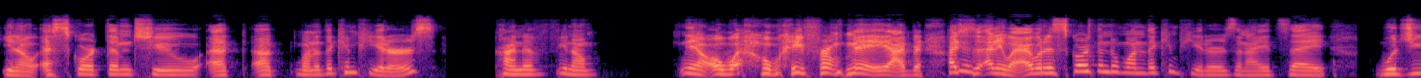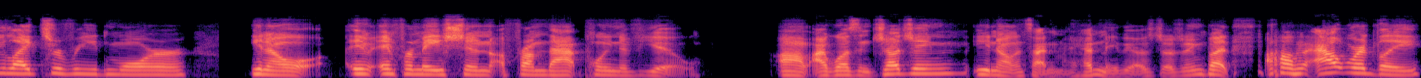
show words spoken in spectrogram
you know escort them to a, a, one of the computers kind of you know you know away, away from me i i just anyway i would escort them to one of the computers and i'd say would you like to read more you know I- information from that point of view um, I wasn't judging, you know, inside my head, maybe I was judging, but um, outwardly,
